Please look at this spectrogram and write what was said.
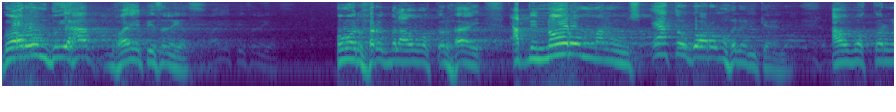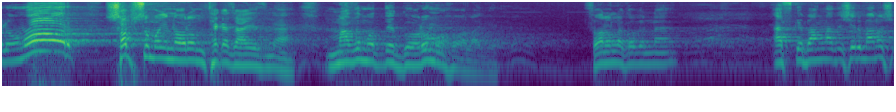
গরম দুই হাত ভয়ে পিছনে গেছে। ওমর ফারুক বলে, আবু বক্কর ভাই, আপনি নরম মানুষ, এত গরম হলেন কেন? আবু বক্কর বলে ওমর সবসময় নরম থাকা জায়েজ না। মাঝে মধ্যে গরমও হওয়া লাগে। সোনাল্লাহ কবেন না? আজকে বাংলাদেশের মানুষ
